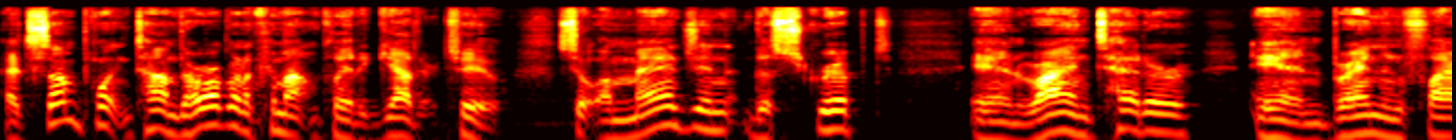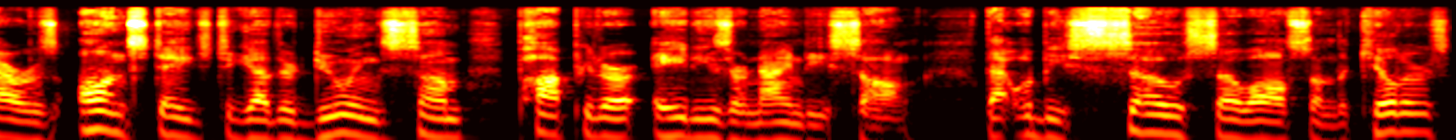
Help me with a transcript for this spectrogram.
at some point in time, they're all going to come out and play together too. So imagine the script and Ryan Tedder and Brandon Flowers on stage together doing some popular 80s or 90s song. That would be so, so awesome. The Killers,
